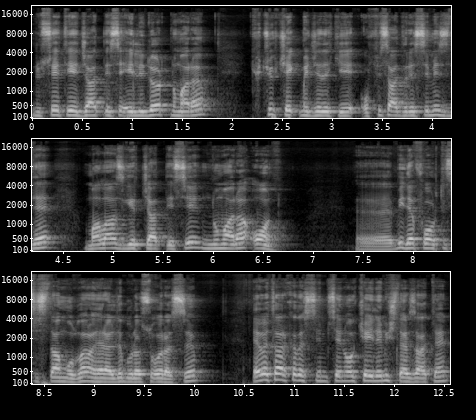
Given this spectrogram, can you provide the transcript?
Nusretiye Caddesi 54 numara. Küçükçekmece'deki ofis adresimiz de Malazgirt Caddesi numara 10. Ee, bir de Fortis İstanbul var. Herhalde burası orası. Evet arkadaşım seni okeylemişler zaten.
